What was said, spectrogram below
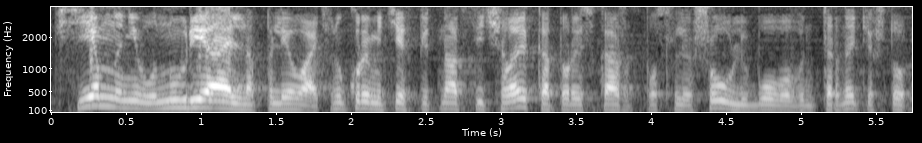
Всем на него, ну, реально плевать. Ну, кроме тех 15 человек, которые скажут после шоу любого в интернете, что,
